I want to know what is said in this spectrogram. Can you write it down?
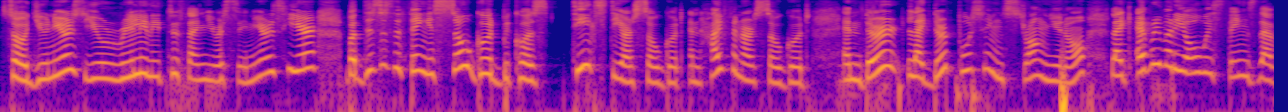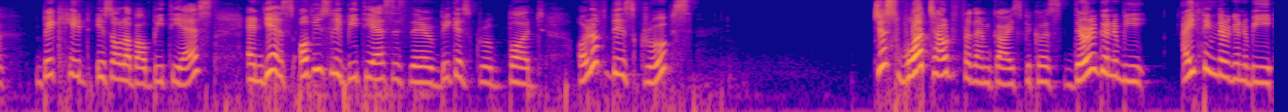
So juniors, you really need to thank your seniors here. But this is the thing, is so good because TXT are so good and Hyphen are so good and they're like they're pushing strong, you know? Like everybody always thinks that Big Hit is all about BTS. And yes, obviously BTS is their biggest group, but all of these groups just watch out for them guys because they're going to be I think they're going to be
